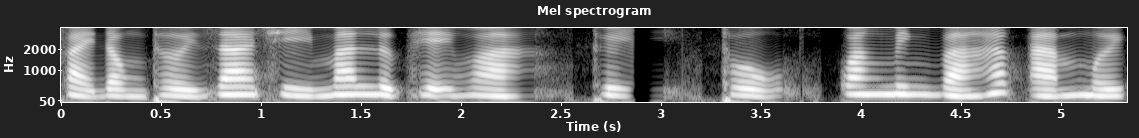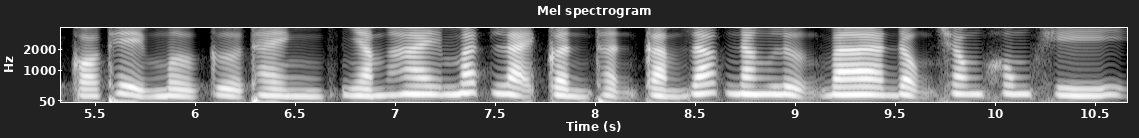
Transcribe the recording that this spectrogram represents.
phải đồng thời gia trì ma lực hệ hòa, thủy, thổ, quang minh và hắc ám mới có thể mở cửa thành, nhắm hai mắt lại cẩn thận cảm giác năng lượng ba động trong không khí.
